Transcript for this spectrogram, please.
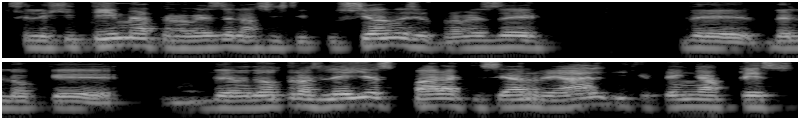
se legitime a través de las instituciones y a través de, de, de lo que, de, de, otras leyes para que sea real y que tenga peso.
